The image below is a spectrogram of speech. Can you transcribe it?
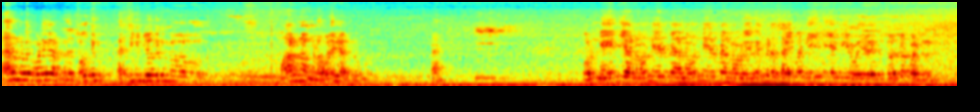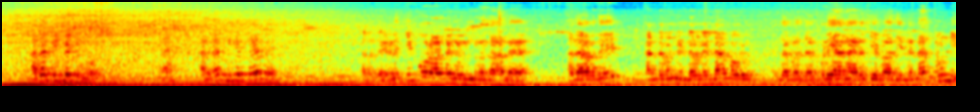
யார் உங்களுக்கு வழிகாட்டுறது சோத்துக்கு அரிசிக்கும் சோத்துக்கும் மாறினாங்களா வழிகாட்டுறவங்க. ஆ? ஒரு நேர்த்தியானவன் நேர்மையானவன் நேர்மையானவன். இதுங்கிற சைவ நீதி என்று சொல்லப்பட்டிருக்கு. அதை பின்பற்றுங்க. ஆ? அதுதான் நீங்க தேவை. அந்த இந்த எழுச்சி போராட்டங்கள்ன்றதால அதாவது கண்டவன் நின்றவன் எல்லாம் ஒரு இந்த பிள்ளையான அரசியல்வாதிகள் எல்லாம் தூண்டி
